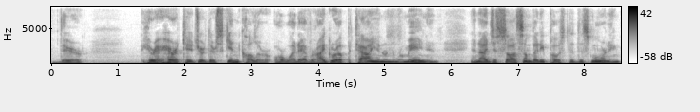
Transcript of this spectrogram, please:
their her- heritage or their skin color or whatever. I grew up Italian and Romanian, and I just saw somebody posted this morning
